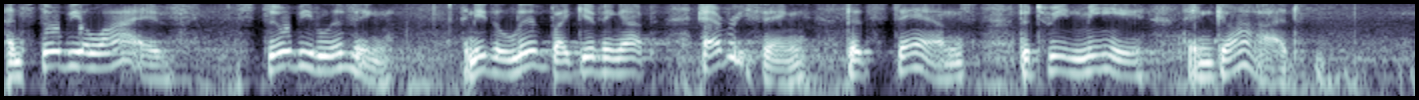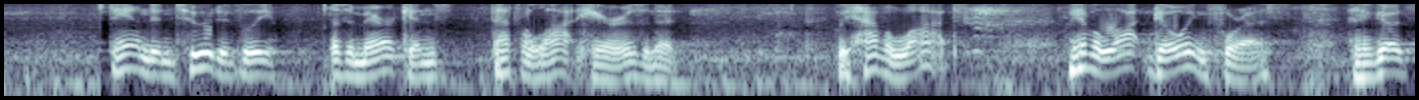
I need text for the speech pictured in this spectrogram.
and still be alive, still be living. I need to live by giving up everything that stands between me and God. Stand intuitively as Americans, that's a lot here, isn't it? We have a lot. We have a lot going for us. And he goes,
